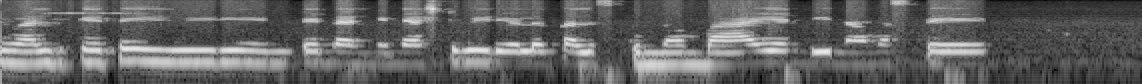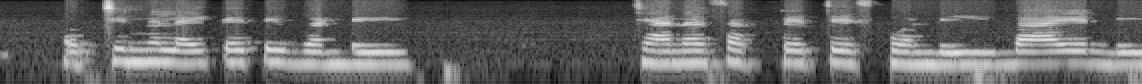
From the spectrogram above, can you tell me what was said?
ఇవాళకైతే ఈ వీడియో ఏంటేనండి నెక్స్ట్ వీడియోలో కలుసుకుందాం. బాయ్ అండి. నమస్తే. ఒక చిన్న లైక్ అయితే ఇవ్వండి. ఛానల్ సబ్స్క్రైబ్ చేసుకోండి. బాయ్ అండి.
